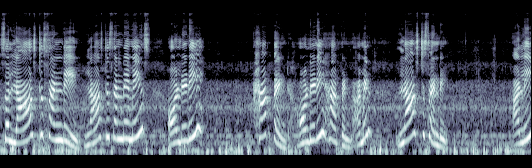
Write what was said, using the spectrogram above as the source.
So last sunday last sunday means already happened already happened. I mean last sunday ali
